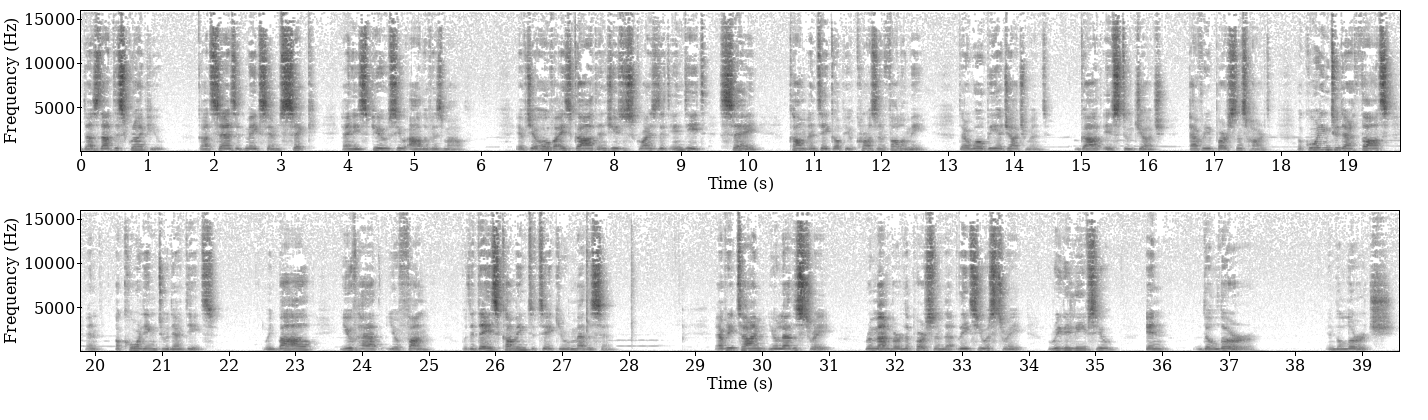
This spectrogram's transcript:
Does that describe you? God says it makes him sick and he spews you out of his mouth. If Jehovah is God and Jesus Christ did indeed say, Come and take up your cross and follow me, there will be a judgment. God is to judge every person's heart according to their thoughts and according to their deeds. With Baal, you've had your fun, but the day is coming to take your medicine. Every time you're led astray, remember the person that leads you astray really leaves you in the lure, in the lurch.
